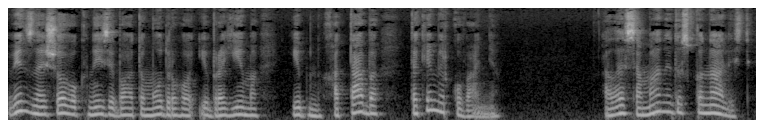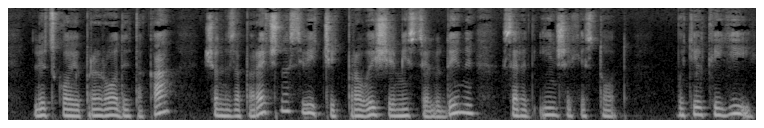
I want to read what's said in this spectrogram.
він знайшов у книзі багатомудрого Ібрагіма Ібн Хаттаба таке міркування. Але сама недосконалість людської природи така, що незаперечно свідчить про вище місце людини серед інших істот, бо тільки їй,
